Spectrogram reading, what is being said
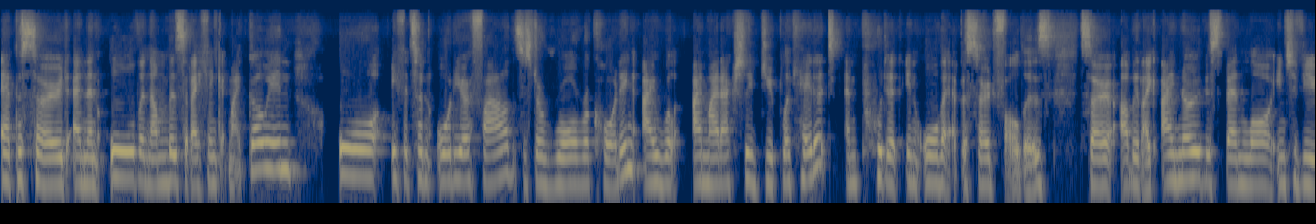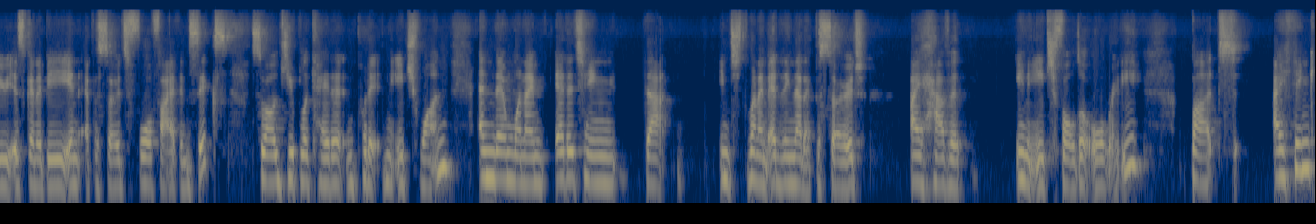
episode and then all the numbers that I think it might go in, or if it's an audio file that's just a raw recording i will i might actually duplicate it and put it in all the episode folders. So i'll be like i know this ben law interview is going to be in episodes four five and six so i'll duplicate it and put it in each one. And then when i'm editing that when i'm editing that episode i have it in each folder already. But i think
